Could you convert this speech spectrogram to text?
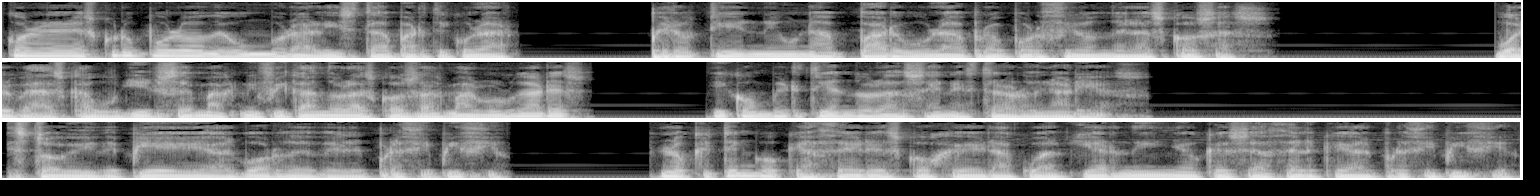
con el escrúpulo de un moralista particular, pero tiene una párvula proporción de las cosas. Vuelve a escabullirse magnificando las cosas más vulgares y convirtiéndolas en extraordinarias. Estoy de pie al borde del precipicio. Lo que tengo que hacer es coger a cualquier niño que se acerque al precipicio.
